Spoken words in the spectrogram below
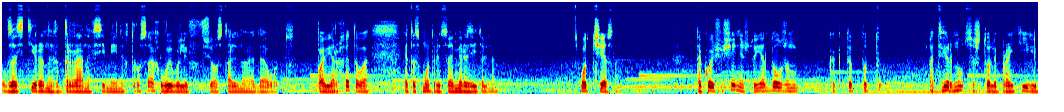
в застиранных драных семейных трусах, вывалив все остальное, да, вот поверх этого, это смотрится омерзительно. Вот честно. Такое ощущение, что я должен как-то вот отвернуться, что ли, пройти или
